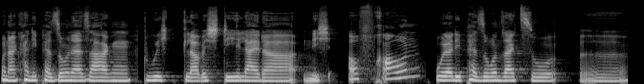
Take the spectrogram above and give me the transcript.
Und dann kann die Person ja sagen, du, ich glaube, ich stehe leider nicht auf Frauen. Oder die Person sagt so, äh,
